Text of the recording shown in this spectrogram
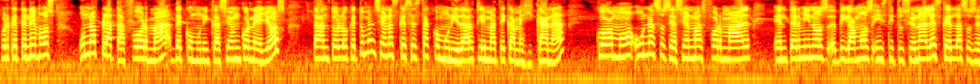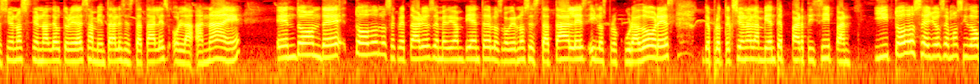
porque tenemos una plataforma de comunicación con ellos, tanto lo que tú mencionas que es esta comunidad climática mexicana, como una asociación más formal en términos, digamos, institucionales, que es la Asociación Nacional de Autoridades Ambientales Estatales o la ANAE, en donde todos los secretarios de medio ambiente de los gobiernos estatales y los procuradores de protección al ambiente participan. Y todos ellos hemos sido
